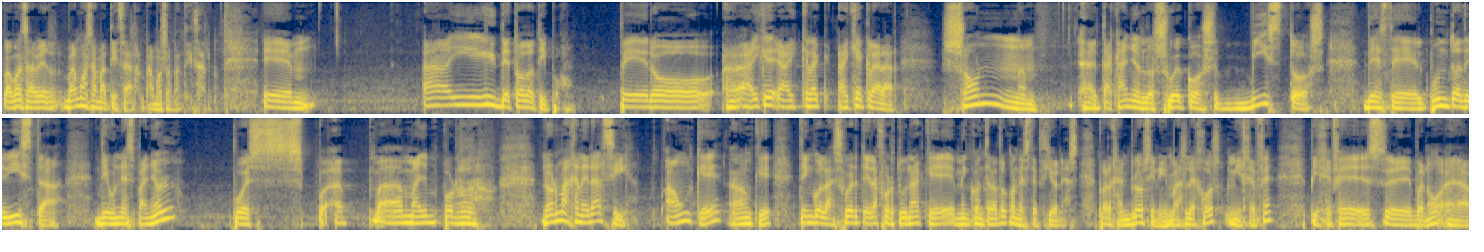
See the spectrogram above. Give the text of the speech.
vamos a ver, vamos a matizar, vamos a matizar. Em, hay de todo tipo, pero hay que, hay que, hay que aclarar. Son tacaños los suecos vistos desde el punto de vista de un español? Pues por norma general sí, aunque, aunque tengo la suerte y la fortuna que me he encontrado con excepciones. Por ejemplo, sin ir más lejos, mi jefe. Mi jefe es, eh, bueno, eh,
